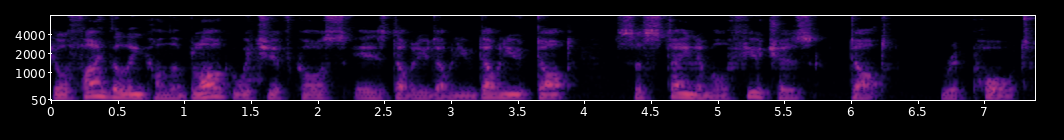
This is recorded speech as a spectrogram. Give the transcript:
You'll find the link on the blog, which of course is www.sustainablefutures.report.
